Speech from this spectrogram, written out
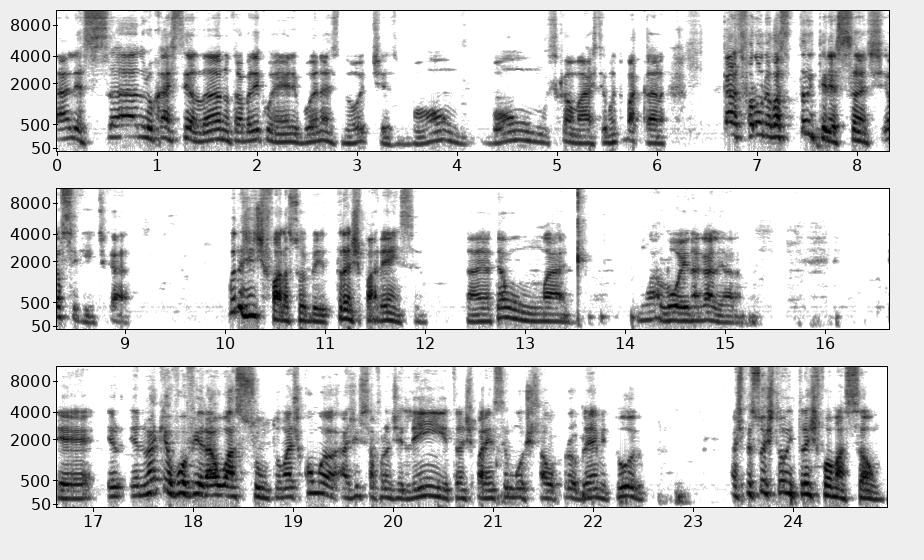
Alessandro Castellano, trabalhei com ele. Boas noites. Bom, bom Scrum Master, muito bacana. Cara, você falou um negócio tão interessante. É o seguinte, cara. Quando a gente fala sobre transparência, tá? É até uma, um alô aí na galera. É, eu, não é que eu vou virar o assunto, mas como a gente está falando de linha e transparência, mostrar o problema e tudo, as pessoas estão em transformação.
